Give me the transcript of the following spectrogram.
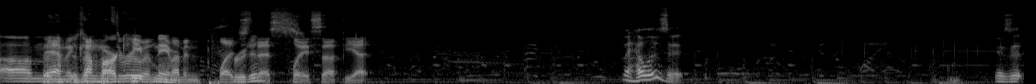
Um They haven't there's a come barkeep through and named lemon pledged Prudence? that place up yet. the hell is it? Is it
